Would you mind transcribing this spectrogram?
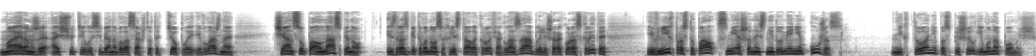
Майрон же ощутил у себя на волосах что-то теплое и влажное. Чанс упал на спину, из разбитого носа хлестала кровь, а глаза были широко раскрыты, и в них проступал смешанный с недоумением ужас. Никто не поспешил ему на помощь.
